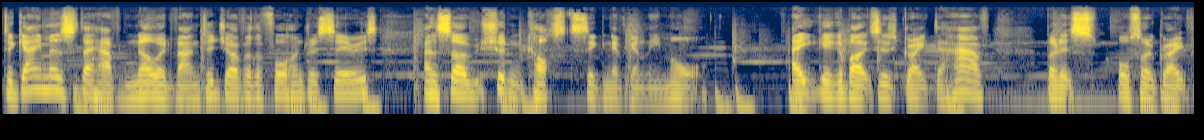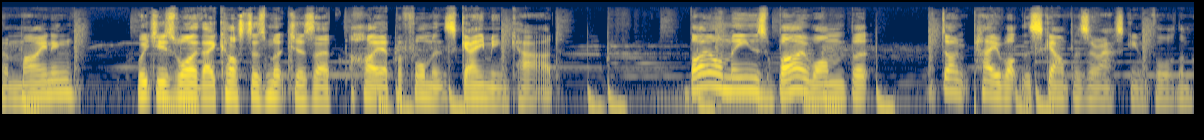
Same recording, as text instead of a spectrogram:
To gamers, they have no advantage over the 400 series, and so shouldn't cost significantly more. 8GB is great to have, but it's also great for mining, which is why they cost as much as a higher performance gaming card by all means buy one, but don't pay what the scalpers are asking for them.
